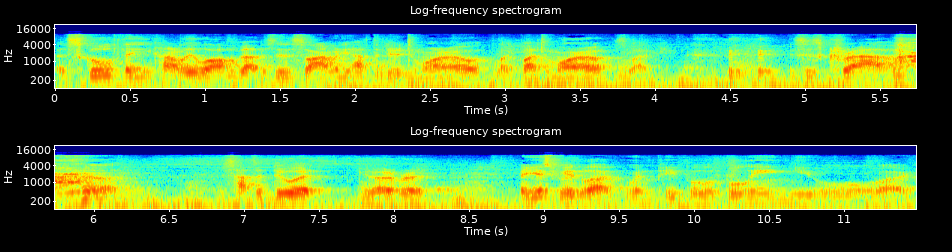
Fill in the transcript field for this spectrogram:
a school thing. You can't really laugh about this assignment you have to do tomorrow. Like by tomorrow, it's like this is crap. Just have to do it. Get over it. I guess with like when people are bullying you or like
